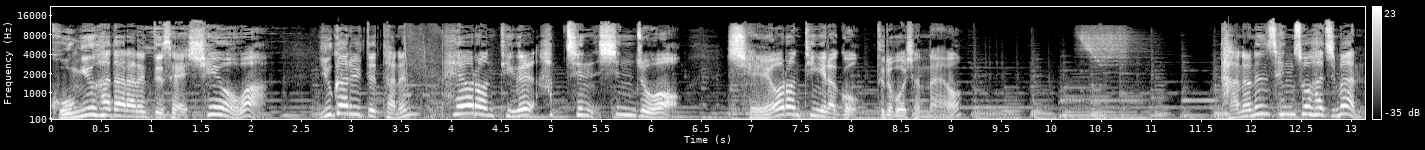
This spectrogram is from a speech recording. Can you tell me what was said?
공유하다라는 뜻의 쉐어와 육아를 뜻하는 페어런팅을 합친 신조어 쉐어런팅이라고 들어보셨나요? 단어는 생소하지만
